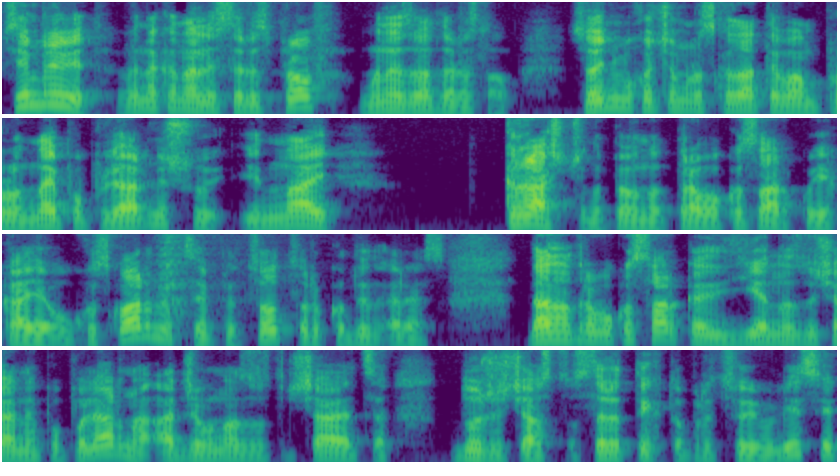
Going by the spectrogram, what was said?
Всім привіт! Ви на каналі Сервіс Проф. Мене звати Ярослав. Сьогодні ми хочемо розказати вам про найпопулярнішу і найкращу, напевно, травокосарку, яка є у Husqvarna, це 541 RS. Дана травокосарка є надзвичайно популярна, адже вона зустрічається дуже часто серед тих, хто працює в лісі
